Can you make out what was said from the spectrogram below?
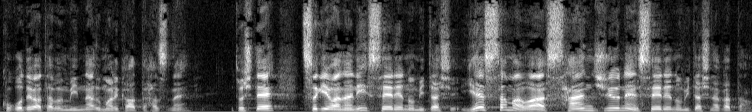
ここでは多分みんな生まれ変わったはずね。そして次は何？聖霊の満たし。イエス様は30年聖霊の満たしなかったの。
